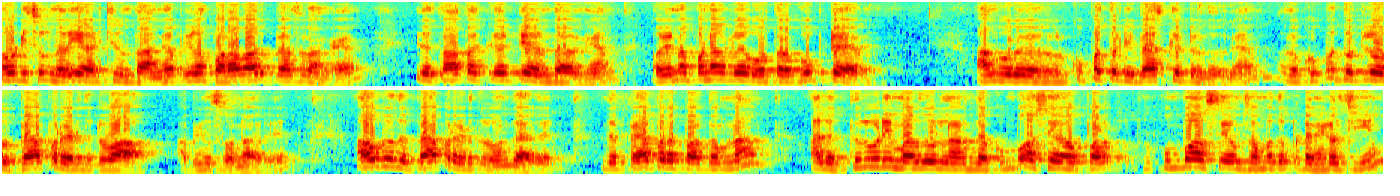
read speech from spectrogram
நோட்டீஸில் நிறைய அடிச்சிருந்தாங்க. அப்படிலாம் பலவாறு பேசுகிறாங்க இதை தாத்தா கேட்டே இருந்தாருங்க. அவர் என்ன பண்ணார்? ஒருத்தரை கூப்பிட்டு அங்கே ஒரு குப்பைத்தொட்டி பேஸ்கெட் இருந்ததுங்க. அந்த குப்பைத்தொட்டியில் ஒரு பேப்பர் எடுத்துகிட்டு வா அப்படின்னு சொன்னார். அவரும் அந்த பேப்பரை எடுத்துகிட்டு வந்தார். இந்த பேப்பரை பார்த்தோம்னா அதில் திருவடி மருதூரில் நடந்த கும்பாசேவ பட கும்பாசேவம் சம்மந்தப்பட்ட நிகழ்ச்சியும்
